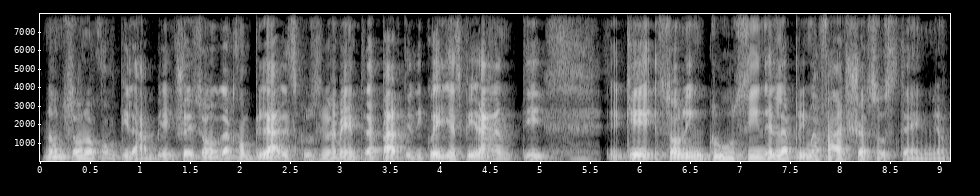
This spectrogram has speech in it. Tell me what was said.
non sono compilabili, cioè sono da compilare esclusivamente da parte di quegli aspiranti che sono inclusi nella prima fascia sostegno.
